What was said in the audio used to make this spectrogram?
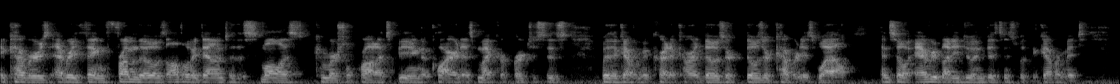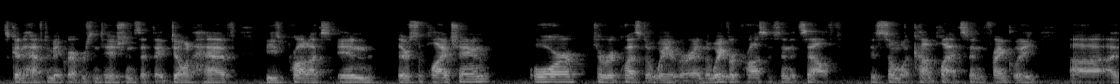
It covers everything from those all the way down to the smallest commercial products being acquired as micro purchases with a government credit card. Those are those are covered as well. And so everybody doing business with the government is going to have to make representations that they don't have these products in their supply chain or to request a waiver. And the waiver process in itself is somewhat complex and frankly uh,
